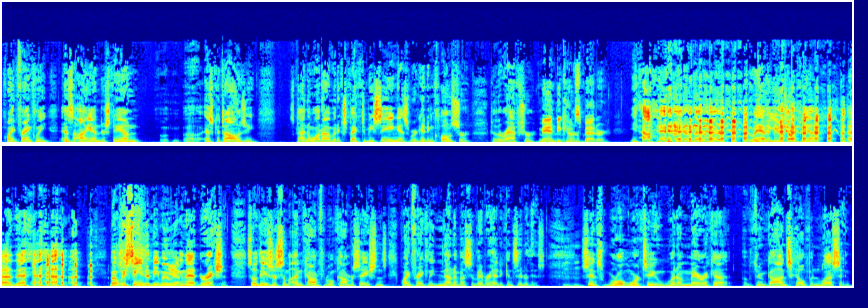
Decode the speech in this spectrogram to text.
Quite frankly, as I understand uh, eschatology, it's kind of what I would expect to be seeing as we're getting closer to the rapture. Man becomes better. Yeah, better, better, better. we have a utopia. Uh, that- but we seem to be moving Yeah. in that direction. So these are some uncomfortable conversations. Quite frankly, none of us have ever had to consider this. Since World War II, when America, uh, through God's help and blessing,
